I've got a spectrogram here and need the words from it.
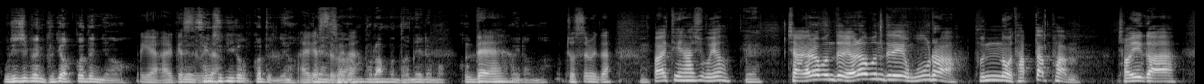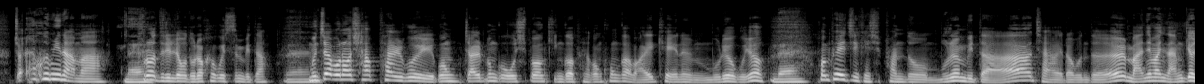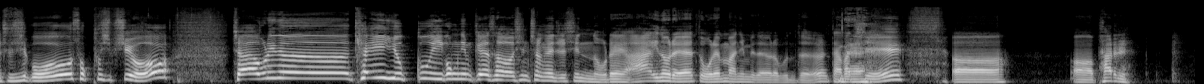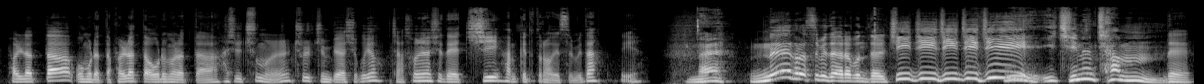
우리 집엔 그게 없거든요. 예, 그 알겠습니다. 생수기가 없거든요. 알겠습니다. 물 한 번 더 내려 먹고 네. 뭐 이런 거. 좋습니다. 파이팅 하시고요. 예. 자, 여러분들, 여러분들의 우울화, 분노, 답답함, 저희가 조금이나마 네. 풀어드리려고 노력하고 있습니다. 네. 문자번호 샵 8910, 짧은 거 50원, 긴 거 100원, 콩과 YK는 무료고요. 네. 홈페이지 게시판도 무료입니다. 자, 여러분들 많이 많이 남겨주시고 속 푸십시오. 자, 우리는 K6920님께서 신청해주신 노래, 아, 이 노래 또 오랜만입니다, 여러분들. 다 같이, 어, 어, 발을 벌렸다, 오므렸다, 벌렸다, 오므렸다 하실 춤을 출 준비하시고요. 자, 소녀시대의 G 함께 듣도록 하겠습니다. 예. 네. 네, 그렇습니다, 여러분들. G, G, G, G, 이, G! 이 지는 참 네,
